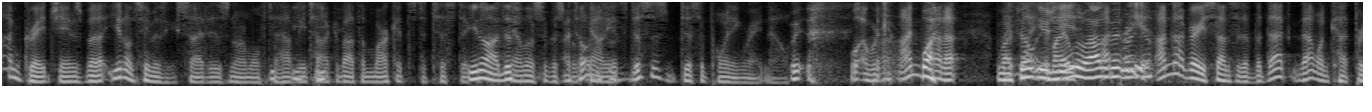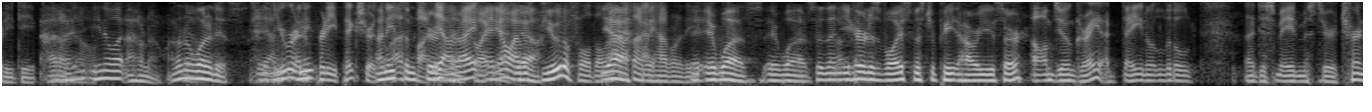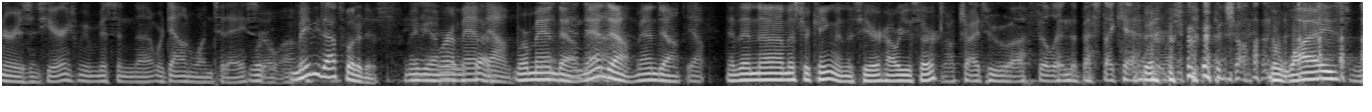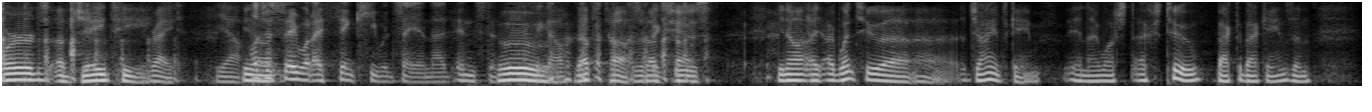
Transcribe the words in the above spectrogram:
I'm great, James, but you don't seem as excited as normal to have me talk about the market statistics. You know, in this- San Luis Obispo I told- County. this It's, this is disappointing right now. Wait, Well, we're, I'm kind of. Am I feeling- am I a little out of I'm it right pretty- now? I'm not very sensitive, but that that one cut pretty deep. I don't know. you know what? I don't know. I don't know what it is. Yeah. You were I in a pretty picture. At I need last some podcast, shirt yeah, right. so I can't- know. I was beautiful the Yeah. last time we had one of these. It, it was. It was. So then you heard his voice, Mr. Pete. How are you, sir? Oh, I'm doing great. I, I you know, a little uh, dismayed. Mr. Turner isn't here. We're missing. Uh, we're down one today. So um, Maybe that's what it is. Maybe I'm We're a man sad. down. We're man down. Man down. Man down. Yep. And then uh, Mr. Kingman is here. How are you, sir? I'll try to uh, fill in the best I can for John. The wise words of JT. right. Yeah. You I'll know, just say what I think he would say in that instance. Ooh, go. that's tough. those are big shoes. You know, I, I went to a, a Giants game and I watched actually two back to back games and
